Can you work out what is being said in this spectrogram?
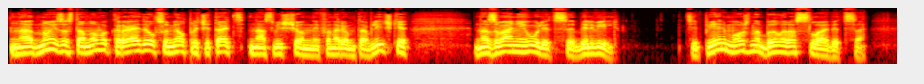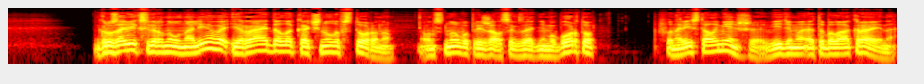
На одной из остановок Райдел сумел прочитать на освещенной фонарем табличке название улицы Бельвиль. Теперь можно было расслабиться. Грузовик свернул налево, и Райдела качнуло в сторону. Он снова прижался к заднему борту — Фонарей стало меньше, видимо, это была окраина.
